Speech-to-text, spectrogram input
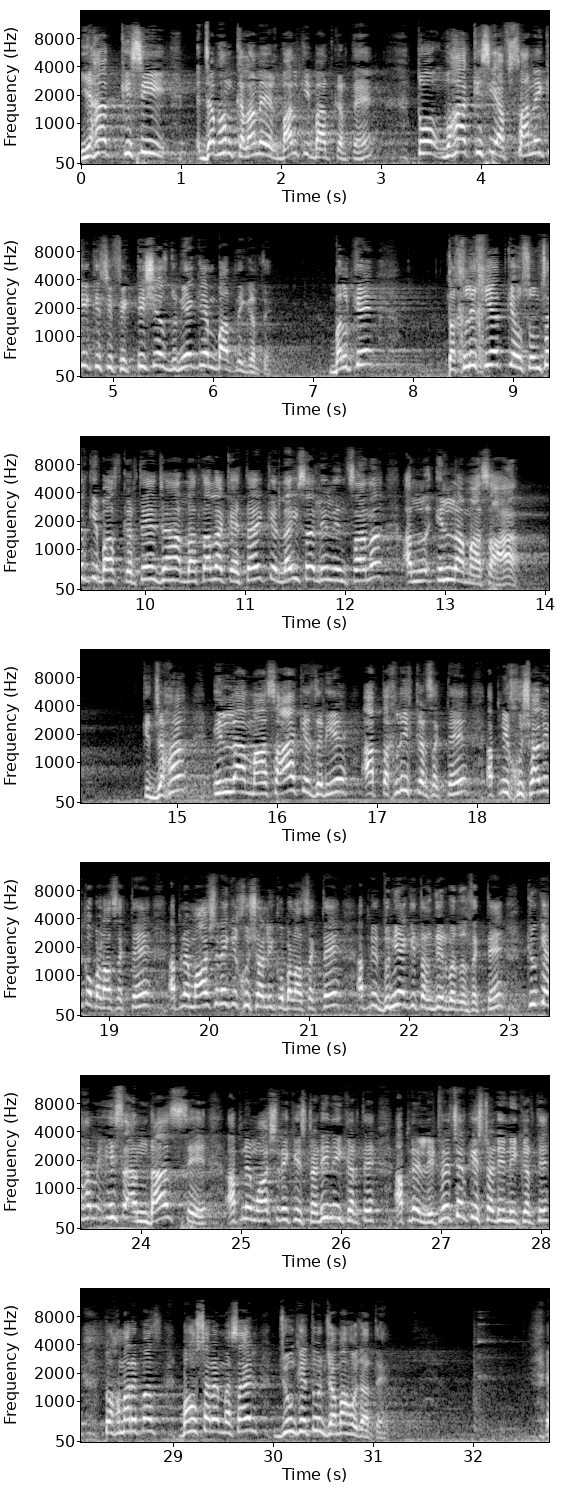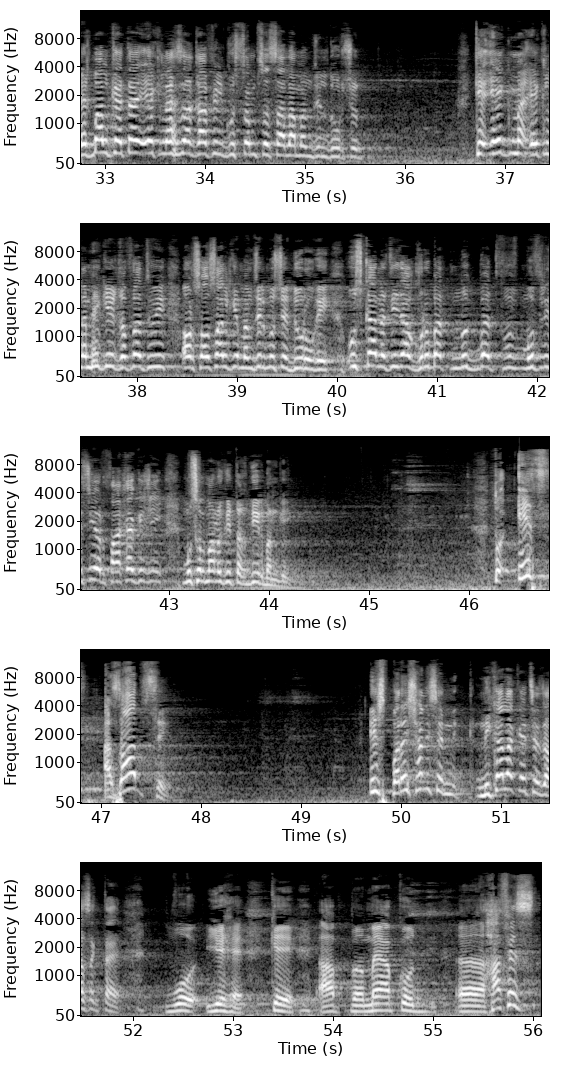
यहाँ किसी, जब हम कलाम इकबाल की बात करते हैं तो वहाँ किसी अफसाने की, किसी फिक्टिशियस दुनिया की हम बात नहीं करते। बल्कि तखलीकियत के उस उनसर की बात करते हैं, जहाँ अल्लाह ताला कहता है कि लई सलिल इंसाना मासा कि जहाँ इल्ला मासा के ज़रिए आप तखलीक कर सकते हैं, अपनी खुशहाली को बढ़ा सकते हैं, अपने माशरे की खुशहाली को बढ़ा सकते हैं, अपनी दुनिया की तकदीर बदल सकते हैं, क्योंकि हम इस अंदाज से अपने माशरे की स्टडी नहीं करते, अपने लिटरेचर की स्टडी नहीं करते तो हमारे पास बहुत सारे मसाइल जू के तू जमा हो जाते हैं। इकबाल कहता है, एक लहजा काफिल गुस्सम से साला मंजिल दूर शुद्ध। कि एक एक लम्हे की गफलत हुई और सौ साल की मंजिल मुझसे दूर हो गई। उसका नतीजा गुर्बत नुकबत मुफलिसी और फाका किसी मुसलमानों की तकदीर बन गई। तो इस अजाब से इस परेशानी से निकाला कैसे जा सकता है? वो ये है कि आप मैं आपको हाफिज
